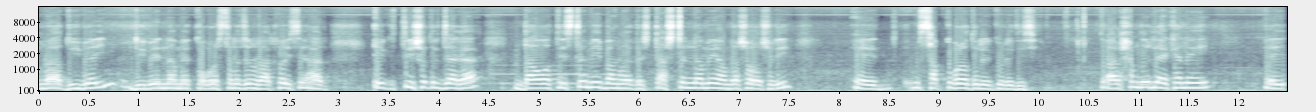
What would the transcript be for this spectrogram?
আমরা দুই ভাই, দুই ভাইয়ের নামে কবরস্থানের জন্য রাখা হয়েছে। আর একত্রিশ শতক জায়গা দাওয়াত ইসলামী বাংলাদেশ ট্রাস্টের নামে আমরা সরাসরি এই সাবকবরা দলিল করে দিয়েছি। তো আলহামদুলিল্লাহ এখানে এই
